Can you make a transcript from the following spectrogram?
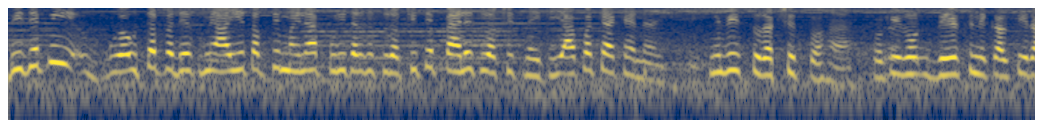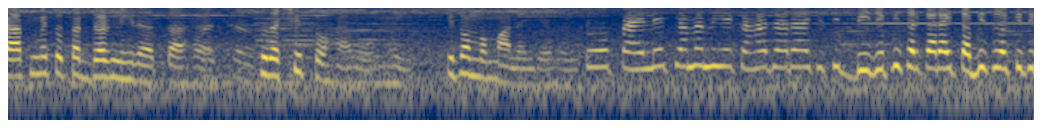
बीजेपी उत्तर प्रदेश में आई है तब से महिलाएँ पूरी तरह से सुरक्षित है पहले सुरक्षित नहीं थी। आपका क्या कहना है? ये भी सुरक्षित तो है क्योंकि देर से निकलती रात में तो तब डर नहीं रहता है। अच्छा। सुरक्षित तो है वो भाई ये तो हम मानेंगे भाई तो पहले क्या मैम ये कहा जा रहा है कि सिर्फ़ बीजेपी सरकार आई तभी सुरक्षित थी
